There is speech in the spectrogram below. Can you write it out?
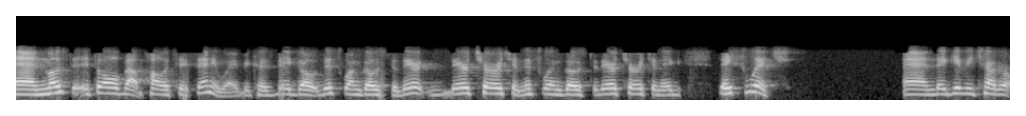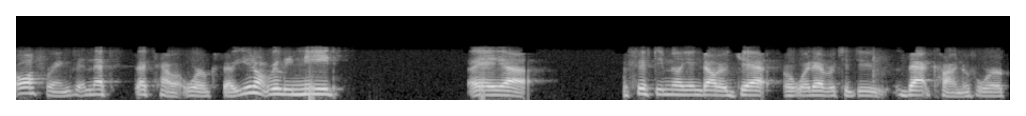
And most it's all about politics anyway, because they go this one goes to their their church and this one goes to their church, and they they switch and they give each other offerings and that's that's how it works so you don't really need a uh, 50 million dollar jet or whatever to do that kind of work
